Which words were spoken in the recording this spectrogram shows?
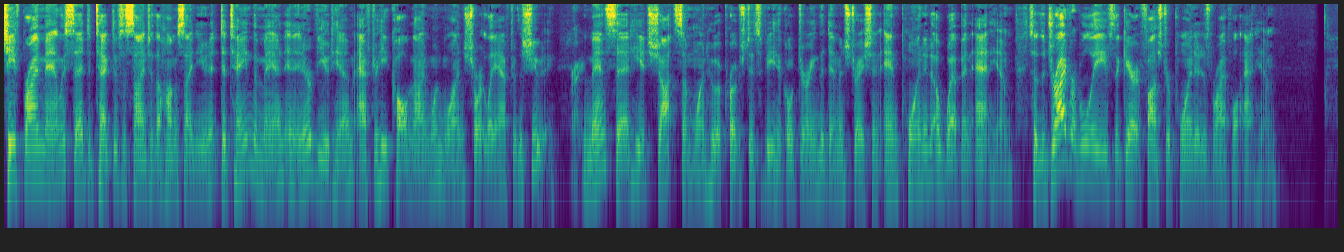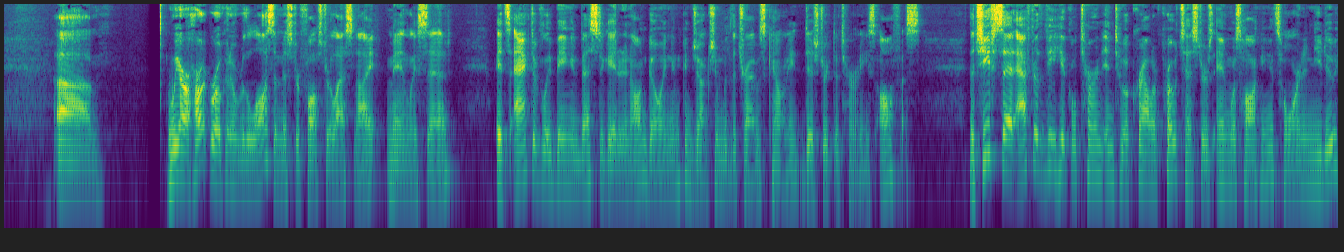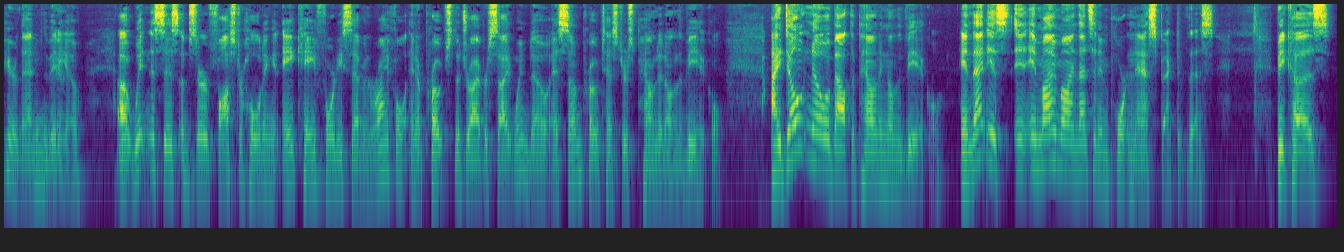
Chief Brian Manley said detectives assigned to the homicide unit detained the man and interviewed him after he called 911 shortly after the shooting. Right. The man said he had shot someone who approached his vehicle during the demonstration and pointed a weapon at him. So the driver believes that Garrett Foster pointed his rifle at him. Um, we are heartbroken over the loss of Mr. Foster last night, Manley said. It's actively being investigated and ongoing in conjunction with the Travis County District Attorney's Office. The chief said after the vehicle turned into a crowd of protesters and was honking its horn, and you do hear that in the video, uh, witnesses observed Foster holding an AK 47 rifle and approached the driver's side window as some protesters pounded on the vehicle. I don't know about the pounding on the vehicle. And that is, in, in my mind, that's an important aspect of this. Because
